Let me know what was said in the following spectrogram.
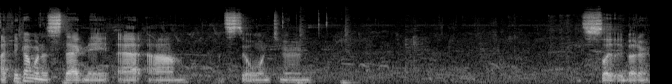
I think I'm going to stagnate at. Um, it's still one turn. It's slightly better.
